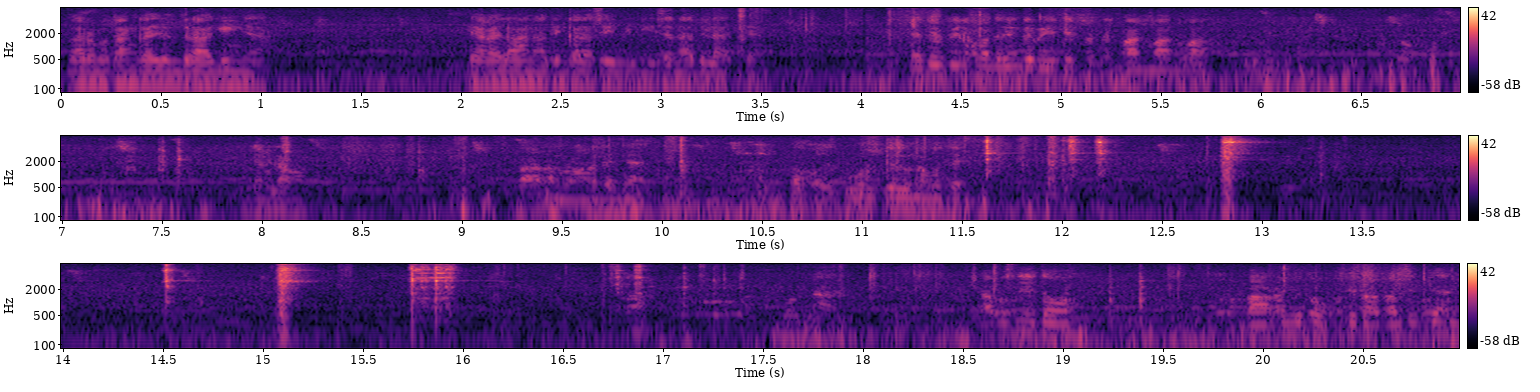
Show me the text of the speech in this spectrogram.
Para matanggal yung dragging niya. Kaya kailangan natin kalasin, linisan natin lahat yan. Ito yung pinakamadaling gamitin pag nagmano-mano ka. So, yan lang. Para mga ganyan. Tapos, buhos ka doon na konti. Ah. Tapos dito, pakan nyo to kasi tatalsik yan.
